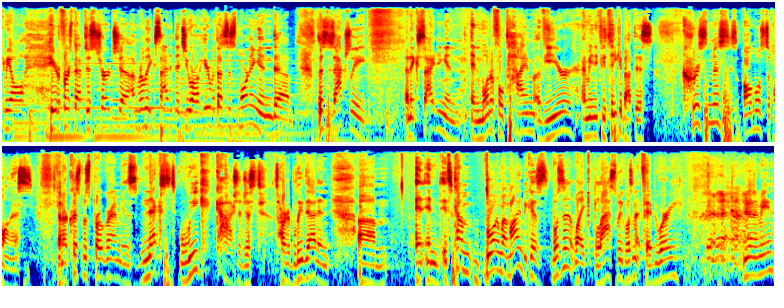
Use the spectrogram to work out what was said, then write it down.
welcome you all here to First Baptist Church. Uh, I'm really excited that you are here with us this morning, and uh, this is actually an exciting and, and wonderful time of year. I mean, if you think about this, Christmas is almost upon us, and our Christmas program is next week. Gosh, I just, it's hard to believe that. And, um, and, and it's kind of blowing my mind because wasn't it like last week? Wasn't it February? You know what I mean?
